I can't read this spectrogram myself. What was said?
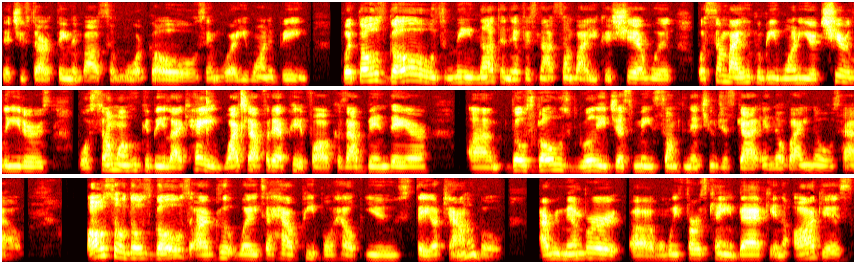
that you start thinking about some more goals and where you want to be. But those goals mean nothing if it's not somebody you can share with, or somebody who could be one of your cheerleaders, or someone who could be like, hey, watch out for that pitfall because I've been there. Um, those goals really just mean something that you just got and nobody knows how. Also, those goals are a good way to have people help you stay accountable. I remember uh, when we first came back in August,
